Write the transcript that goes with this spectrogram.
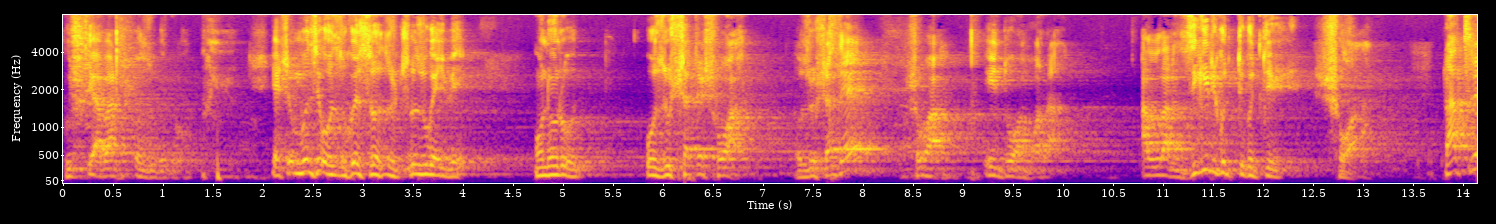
হুটতে আবার অজু করব। এসব বলছি অজুকে সুযোগ আইবে অনুরোধ, অজুর সাথে শোয়া, অজুর সাথে শোয়া, এই দোয়া করা আল্লাহর জিগির করতে করতে শোয়া। রাত্রে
